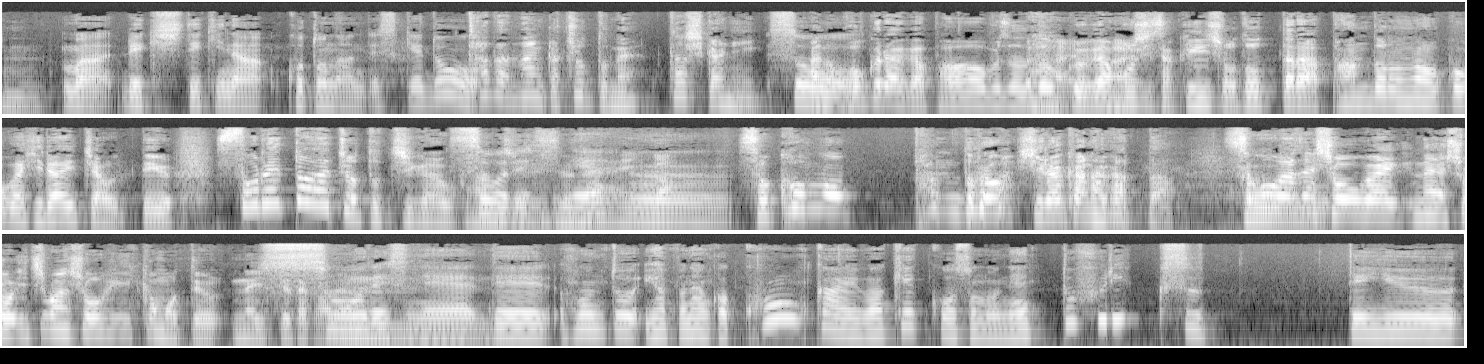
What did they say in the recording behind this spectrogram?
うんまあ歴史的なことなんですけど、ただなんかちょっとね、確かに、そうあの僕らがパワーオブザドッグがもし作品賞を取ったら、パンドラの箱が開いちゃうっていう、それとはちょっと違う感じですよね。すね。うんそこもパンドラは開かなかった。そこがね、障害、ね、障一番衝撃かもってね、言ってたから。そうですね。で、本当やっぱなんか今回は結構そのネットフリックスっていう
